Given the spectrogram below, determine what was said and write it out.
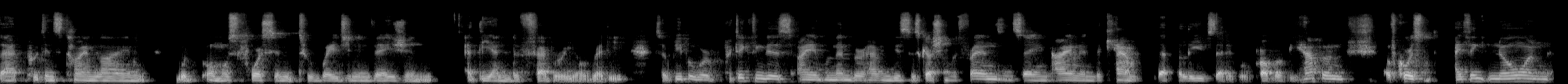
that Putin's timeline would almost force him to wage an invasion at the end of February already. So people were predicting this. I remember having this discussion with friends and saying, I'm in the camp that believes that it will probably happen. Of course, I think no one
